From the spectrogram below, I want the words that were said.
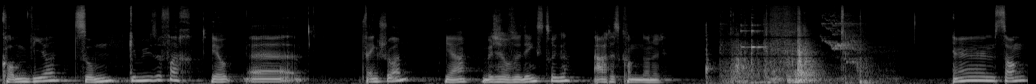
kommen wir zum Gemüsefach. Jo, Äh, fängst du an? ja, will ich auf so Dings drücken? Ach, das kommt noch nicht. Ähm, Song,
